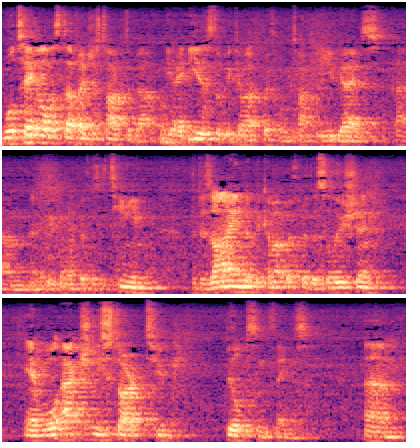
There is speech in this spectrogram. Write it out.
we'll take all the stuff I just talked about, the ideas that we come up with when we talk to you guys, um, and we come up with as a team, the design that we come up with for the solution, and we'll actually start to build some things. Um,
